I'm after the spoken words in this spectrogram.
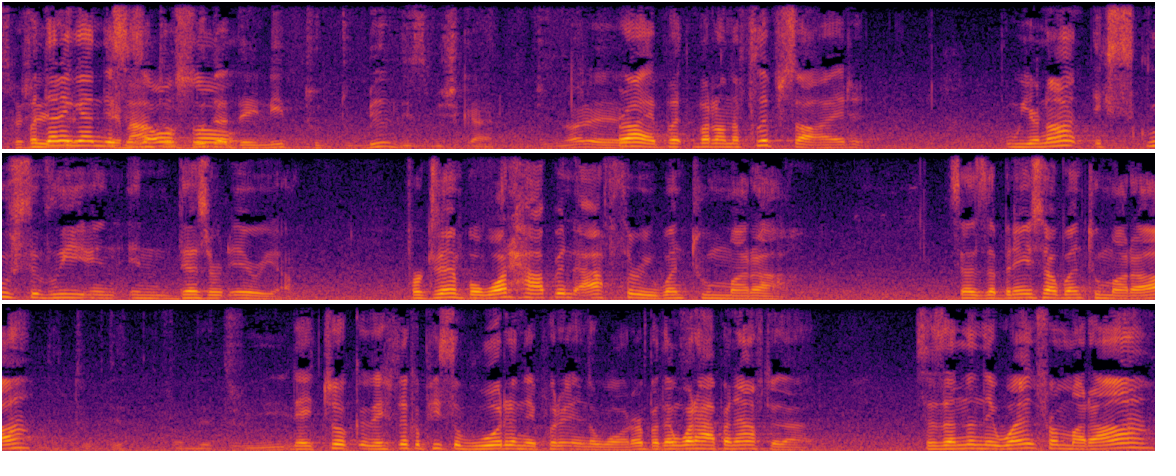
Especially then the, again, the this is also- that they need to, to build this mishkan which is not a Right, but but on the flip side, we are not exclusively in in desert area. For example, what happened after he went to Mara? It says that Bnei Israel went to Marah. They took the, from the tree. They took they took a piece of wood and they put it in the water. But then what happened after that? It says and then they went from Marah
